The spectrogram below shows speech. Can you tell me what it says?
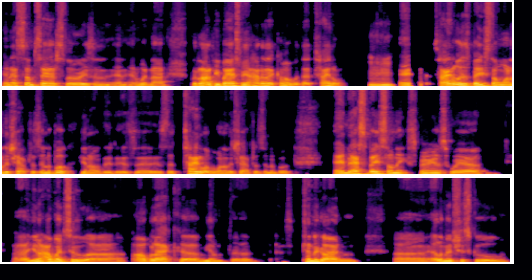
and that's some sad stories and, and, and whatnot. But a lot of people ask me, how did I come up with that title? Mm-hmm. And the title is based on one of the chapters in the book. You know, that is uh, is the title of one of the chapters in the book, and that's based on the experience where, uh, you know, I went to uh, all black, um, you know, kindergarten, uh, elementary school,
